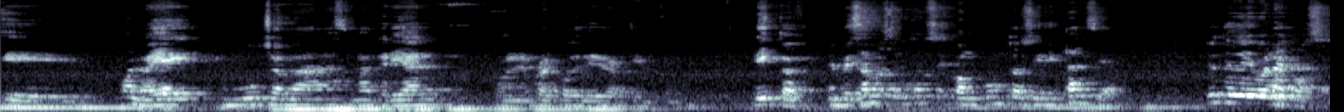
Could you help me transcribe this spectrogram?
y bueno, ahí hay mucho más material con el cual puedes divertirte. Víctor, empezamos entonces con puntos y distancia. Yo te digo una cosa.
